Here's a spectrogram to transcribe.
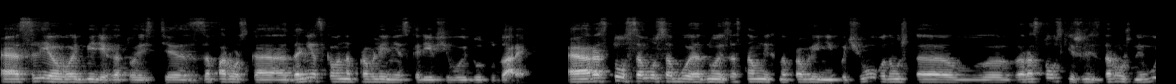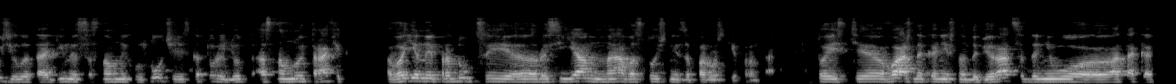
э, с левого берега, то есть э, с Запорожско-Донецкого направления, скорее всего, идут удары. Э, Ростов, само собой, одно из основных направлений. Почему? Потому что э, Ростовский железнодорожный узел – это один из основных узлов, через который идет основной трафик военной продукции э, россиян на восточные запорожские фронта. То есть э, важно, конечно, добираться до него, а так как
